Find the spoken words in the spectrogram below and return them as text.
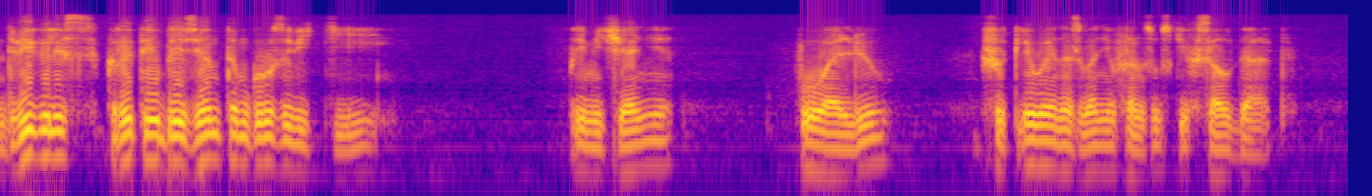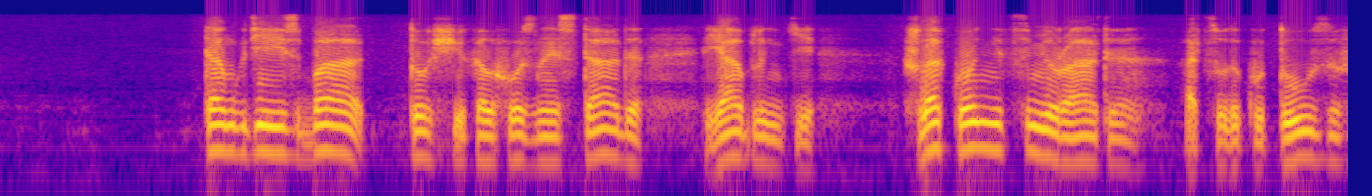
двигались крытые брезентом грузовики. Примечание Пуалю — шутливое название французских солдат. Там, где изба, тощее колхозное стадо, яблоньки, шла конница Мюрата, отсюда Кутузов,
